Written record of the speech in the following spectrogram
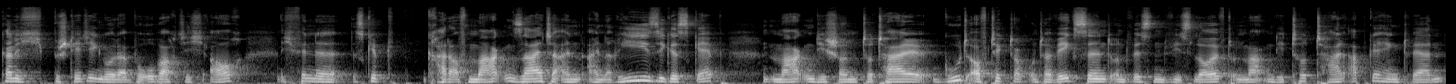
Kann ich bestätigen oder beobachte ich auch. Ich finde, es gibt gerade auf Markenseite ein, ein riesiges Gap. Marken, die schon total gut auf TikTok unterwegs sind und wissen, wie es läuft und Marken, die total abgehängt werden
